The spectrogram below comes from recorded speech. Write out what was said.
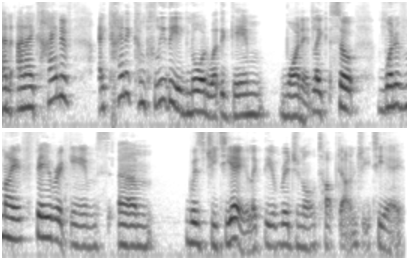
And and I kind of I kind of completely ignored what the game wanted. Like so one of my favorite games um was GTA, like the original top down GTA.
